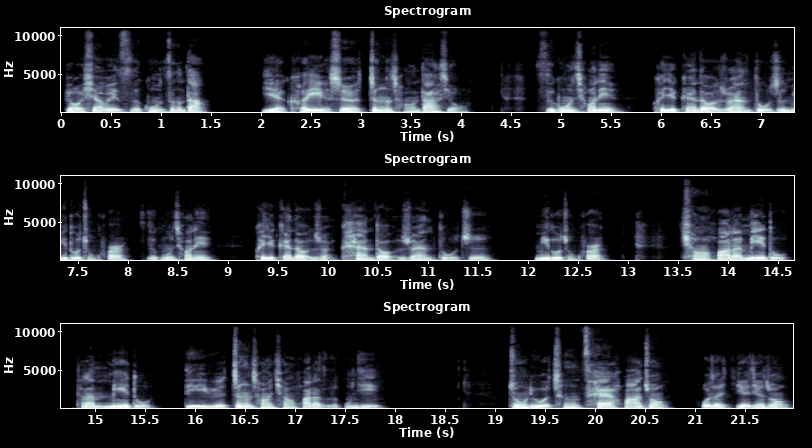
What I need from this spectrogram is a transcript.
表现为子宫增大，也可以是正常大小。子宫腔内可以看到软组织密度肿块，子宫腔内可以看到软看到软组织密度肿块，强化的密度，它的密度低于正常强化的子宫肌。肿瘤呈菜花状或者结节状，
